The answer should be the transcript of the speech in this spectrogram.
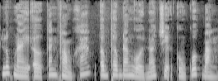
Lúc này ở căn phòng khác ông Thông đang ngồi nói chuyện cùng Quốc Bằng.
